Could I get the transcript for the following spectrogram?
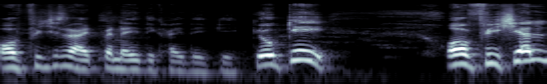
ऑफिशियल साइट पे नहीं दिखाई देगी। क्योंकि ऑफिशियल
